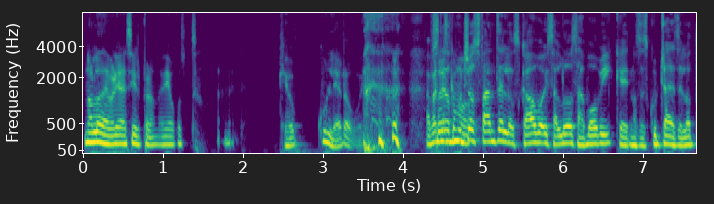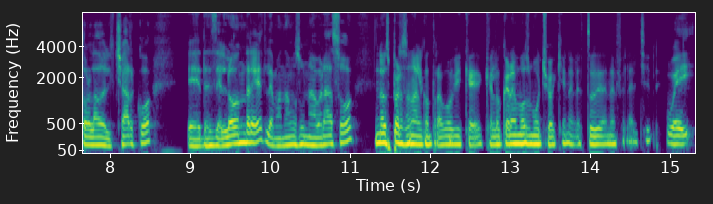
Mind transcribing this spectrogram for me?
No lo debería decir, pero me dio gusto, la neta. qué culero, güey. Aparte, es hay como- muchos fans de los Cowboys. Saludos a Bobby que nos escucha desde el otro lado del charco, eh, desde Londres. Le mandamos un abrazo. No es personal contra Bobby, que, que lo queremos mucho aquí en el estudio de NFL al Chile. Güey,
